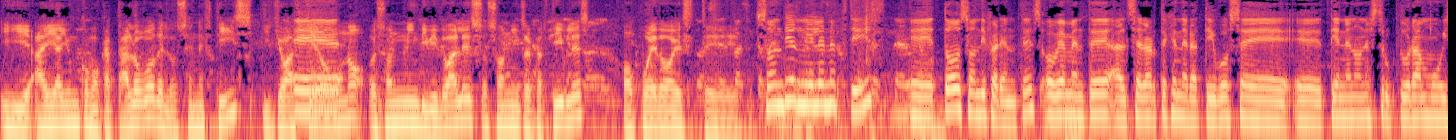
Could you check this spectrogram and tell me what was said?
y ahí hay un como catálogo de los NFTs y yo adquiero Eh, uno, o son individuales o son irrepetibles o puedo este Son 10.000 NFTs, eh, todos son diferentes. Obviamente, al ser arte generativo, se eh, tienen una estructura muy,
